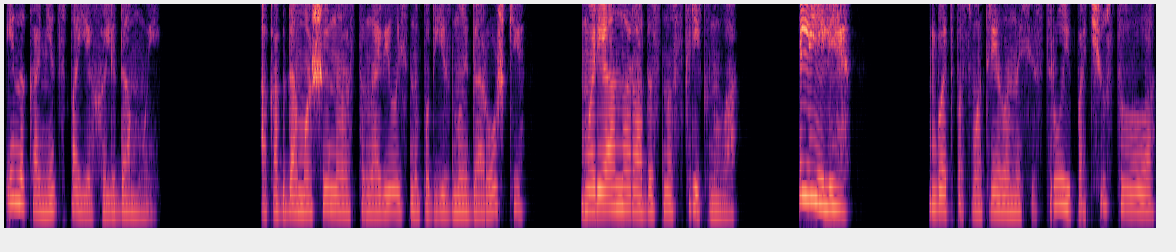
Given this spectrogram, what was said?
и, наконец, поехали домой. А когда машина остановилась на подъездной дорожке, Марианна радостно вскрикнула. «Лили!» Бет посмотрела на сестру и почувствовала,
